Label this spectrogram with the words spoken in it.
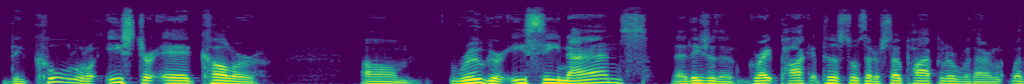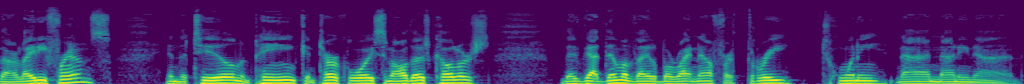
the cool little Easter egg color um, Ruger EC nines. Now, these are the great pocket pistols that are so popular with our with our lady friends in the teal and pink and turquoise and all those colors. They've got them available right now for three twenty nine ninety nine.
